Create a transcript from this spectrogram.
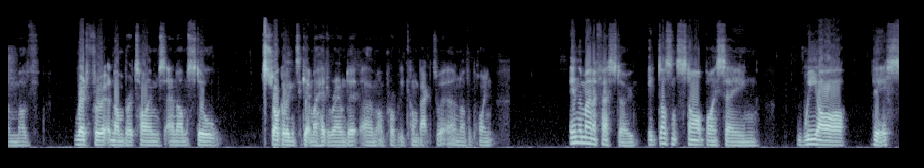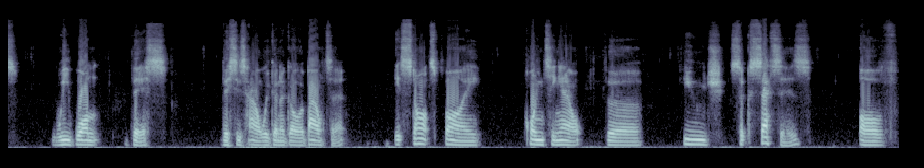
Um, I've read through it a number of times and I'm still struggling to get my head around it. Um, I'll probably come back to it at another point. In the manifesto, it doesn't start by saying, We are this, we want this, this is how we're going to go about it. It starts by pointing out the huge successes of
